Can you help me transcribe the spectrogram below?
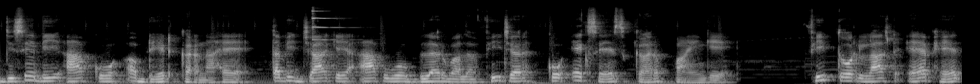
जिसे भी आपको अपडेट करना है। तभी जाके आप वो ब्लर वाला फीचर को एक्सेस कर पाएँगे। फिफ्थ और लास्ट ऐप है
